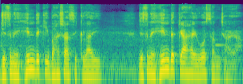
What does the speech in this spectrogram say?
जिसने हिंद की भाषा सिखलाई, जिसने हिंद क्या है वो समझाया।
